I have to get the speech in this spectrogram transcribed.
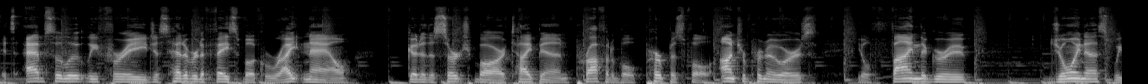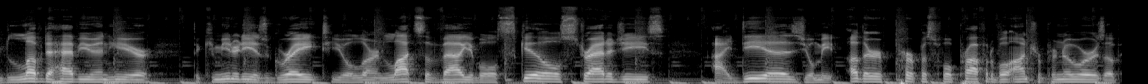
It's absolutely free. Just head over to Facebook right now. Go to the search bar, type in profitable, purposeful entrepreneurs. You'll find the group. Join us. We'd love to have you in here. The community is great. You'll learn lots of valuable skills, strategies, ideas. You'll meet other purposeful, profitable entrepreneurs of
